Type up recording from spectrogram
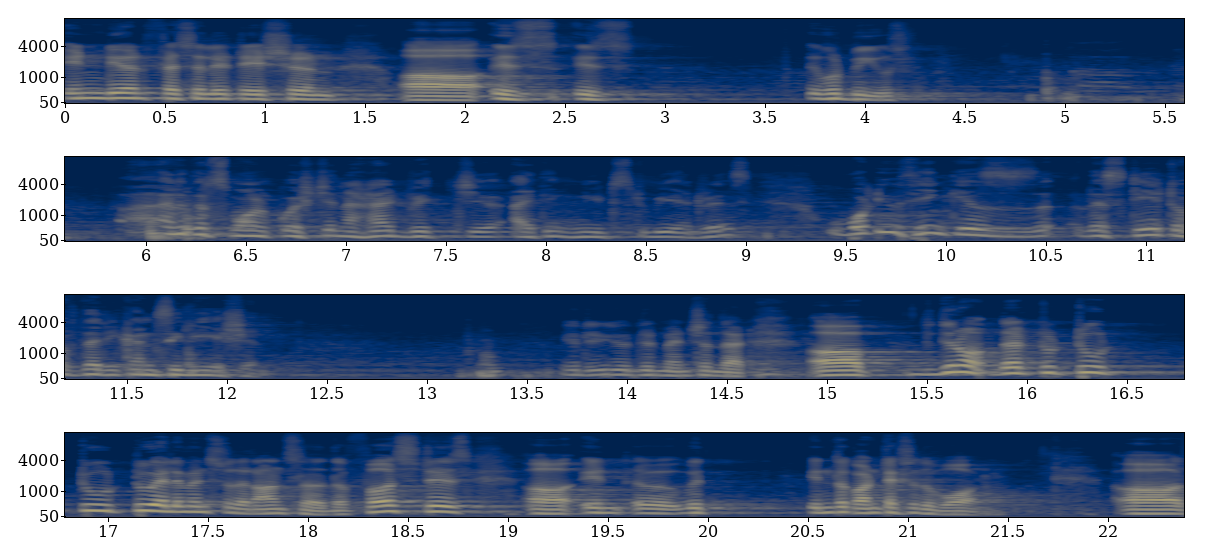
Indian facilitation uh, is, is, it would be useful another small question I had which uh, I think needs to be addressed. What do you think is the state of the reconciliation? You, you did mention that. Uh, you know, there are two, two, two, two elements to that answer. The first is uh, in, uh, with, in the context of the war. Uh,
